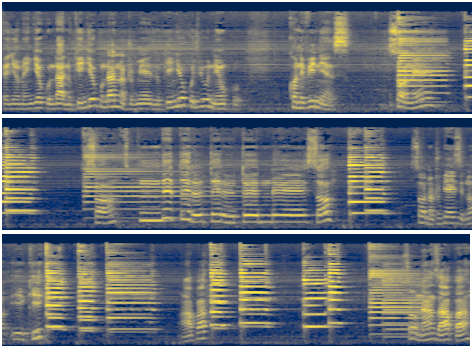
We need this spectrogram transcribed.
venye umeingia huku ndani. Ukiingia huku ndani unatumia hizi ukiingia huku juu ni huku. Convenience. So ni so so so unatumia hizi no hiki hapa. So unaanza hapa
